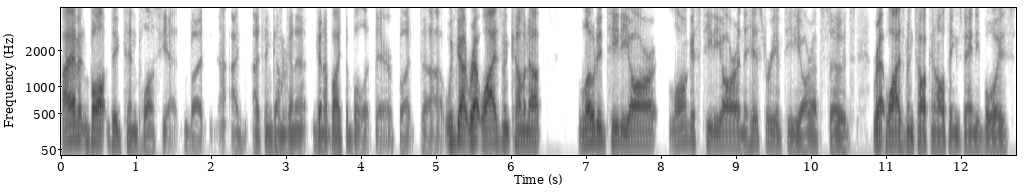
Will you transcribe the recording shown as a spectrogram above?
I haven't bought Big Ten Plus yet, but I I think I'm gonna gonna bite the bullet there. But uh, we've got Rhett Wiseman coming up loaded TDR, longest TDR in the history of TDR episodes. Rhett Wiseman talking all things Vandy boys.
